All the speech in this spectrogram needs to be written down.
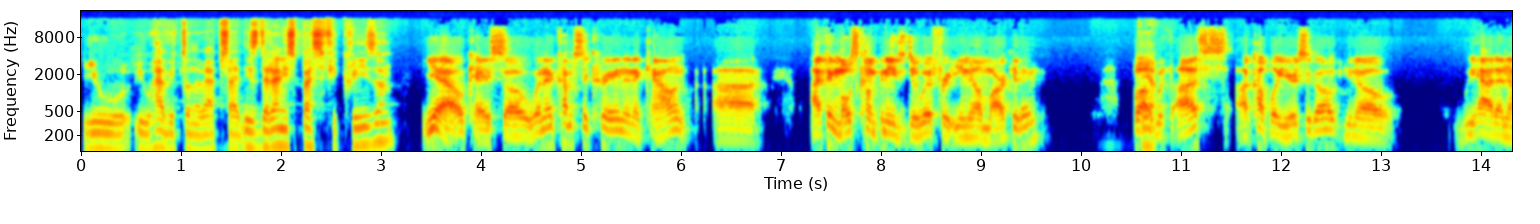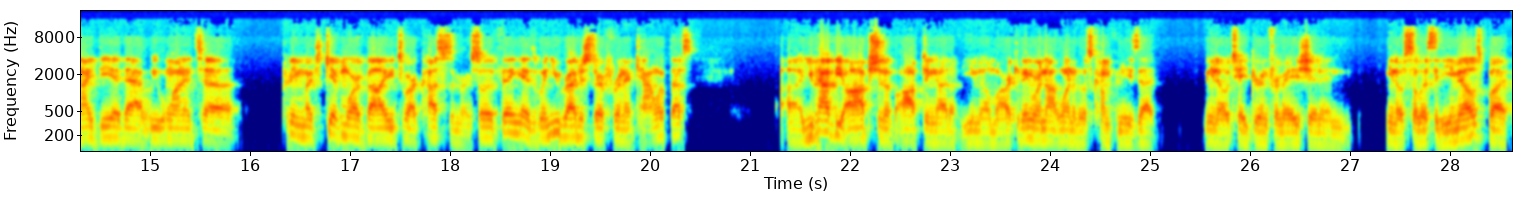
you you have it on the website. Is there any specific reason? Yeah okay. So when it comes to creating an account uh, i think most companies do it for email marketing. But yeah. with us a couple years ago you know we had an idea that we wanted to pretty much give more value to our customers. So the thing is when you register for an account with us uh, you have the option of opting out of email marketing. We're not one of those companies that you know take your information and you know solicit emails, but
